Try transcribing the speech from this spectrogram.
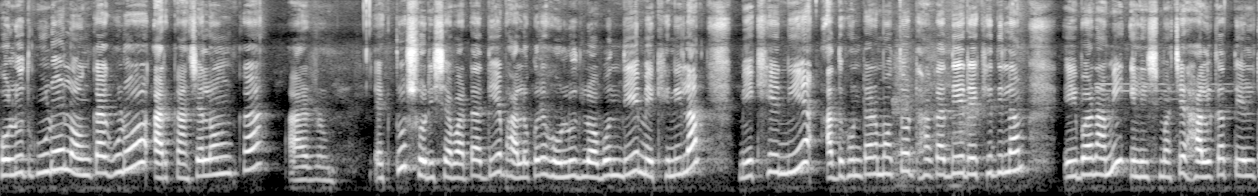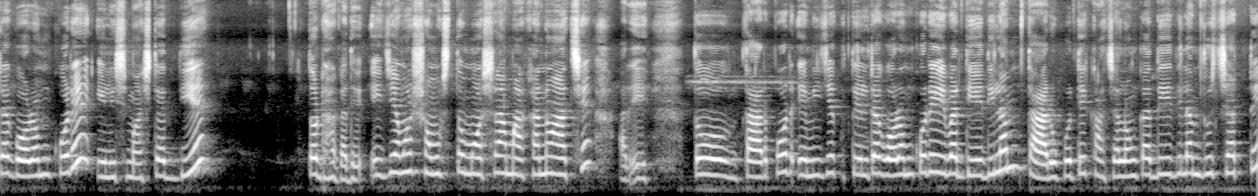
হলুদ গুঁড়ো, লঙ্কা গুঁড়ো আর কাঁচা লঙ্কা আর একটু সরিষা বাটা দিয়ে ভালো করে হলুদ লবণ দিয়ে মেখে নিলাম। মেখে নিয়ে আধ ঘণ্টার মতো ঢাকা দিয়ে রেখে দিলাম। এইবার আমি ইলিশ মাছের হালকা তেলটা গরম করে ইলিশ মাছটা দিয়ে তো ঢাকা দেবে। এই যে আমার সমস্ত মশলা মাখানো আছে, আর এই তো তারপর আমি যে তেলটা গরম করে এবার দিয়ে দিলাম, তার উপরে কাঁচা লঙ্কা দিয়ে দিলাম দু চারটে।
